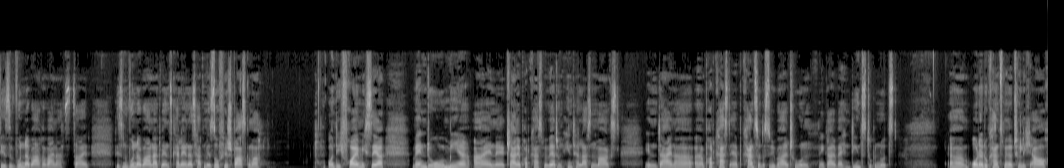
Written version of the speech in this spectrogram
diese wunderbare Weihnachtszeit, diesen wunderbaren Adventskalender. Es hat mir so viel Spaß gemacht. Und ich freue mich sehr, wenn du mir eine kleine Podcast-Bewertung hinterlassen magst in deiner äh, Podcast-App, kannst du das überall tun, egal welchen Dienst du benutzt. Ähm, oder du kannst mir natürlich auch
